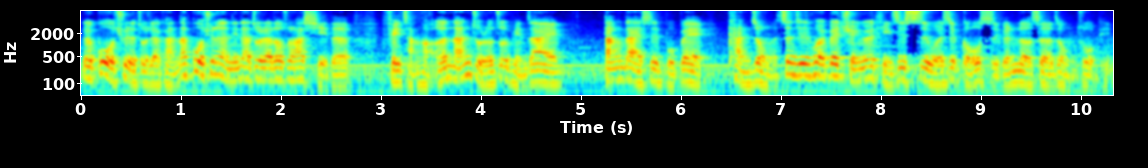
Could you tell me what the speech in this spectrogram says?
那过去的作家看，那过去那个年代作家都说他写的非常好，而男主的作品在当代是不被看中的，甚至会被权威体制视为是狗屎跟垃圾的这种作品，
